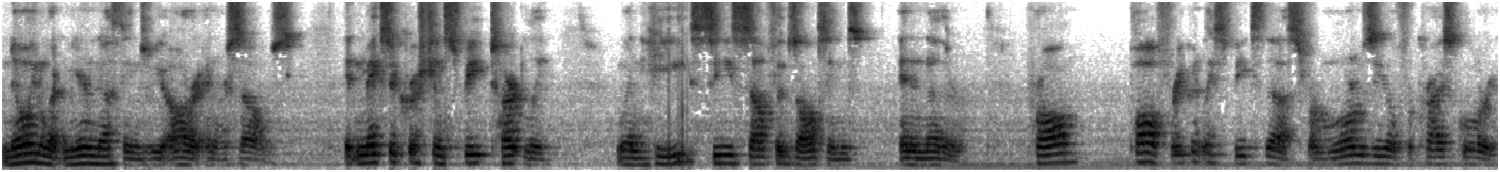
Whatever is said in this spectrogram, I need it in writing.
knowing what mere nothings we are in ourselves. It makes a Christian speak tartly when he sees self exaltings in another. Paul, Paul frequently speaks thus from warm zeal for Christ's glory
